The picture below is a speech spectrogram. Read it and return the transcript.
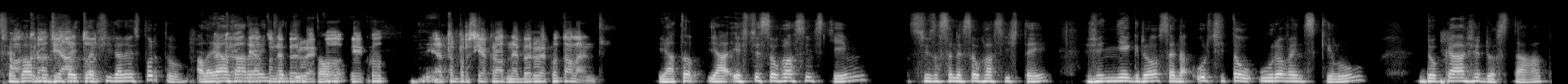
Třeba může být to, lepší v daném sportu, ale já zároveň já to neberu jako, to, jako, já to prostě akorát neberu jako talent. Já to, já ještě souhlasím s tím, s čím zase nesouhlasíš ty, že někdo se na určitou úroveň skillu dokáže dostat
